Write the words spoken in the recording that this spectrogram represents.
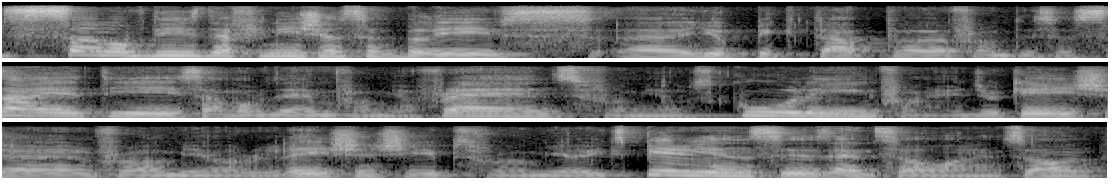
some of these definitions and beliefs uh, you picked up uh, from the society, some of them from your friends, from your schooling, from your education, from your relationships, from your experiences, and so on and so on.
